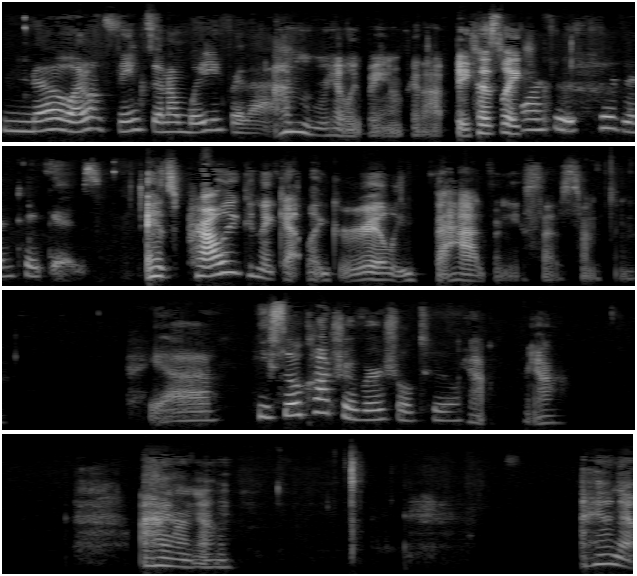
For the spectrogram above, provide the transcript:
No, I don't think so, and I'm waiting for that. I'm really waiting for that because like his intake is. it's probably gonna get like really bad when he says something. Yeah. He's so controversial too. Yeah, yeah. I don't know. I don't know.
